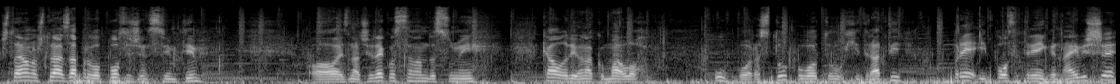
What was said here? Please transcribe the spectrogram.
Šta je ono što ja zapravo postižem svim tim? Ovaj, znači, rekao sam vam da su mi kalorije onako malo u porastu, pogotovo hidrati, pre i posle treninga najviše,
